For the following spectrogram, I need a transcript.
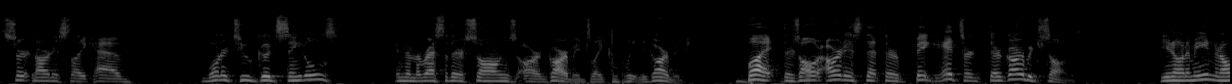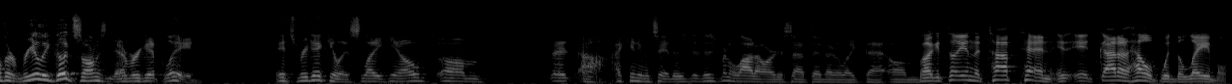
certain artists like have one or two good singles, and then the rest of their songs are garbage, like completely garbage. But there's all artists that their big hits are their garbage songs. You know what I mean? And all their really good songs never get played. It's ridiculous. Like you know, um, it, ah, I can't even say it. there's there's been a lot of artists out there that are like that. Um, Well, I can tell you in the top 10, it, it's got to help with the label.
